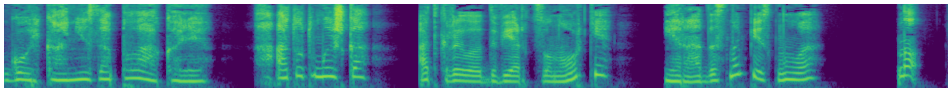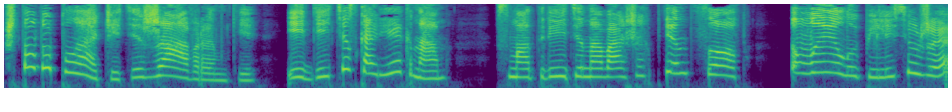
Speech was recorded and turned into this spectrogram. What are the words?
Горько они заплакали. А тут мышка открыла дверцу норки и радостно пискнула. «Ну, что вы плачете, жаворонки? Идите скорее к нам. Смотрите на ваших птенцов. Вылупились уже!»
